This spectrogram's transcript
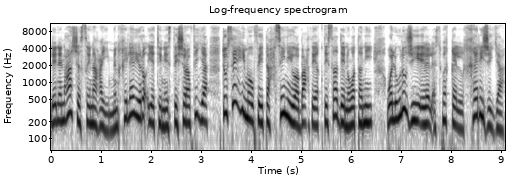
للإنعاش الصناعي من خلال رؤية استشرافية تساهم في تحسين وبعث اقتصاد وطني والولوج إلى الأسواق الخارجية.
